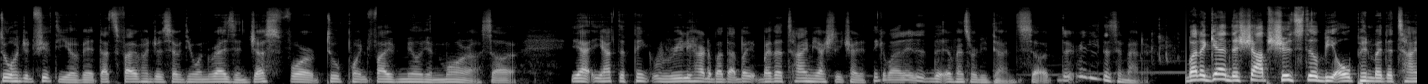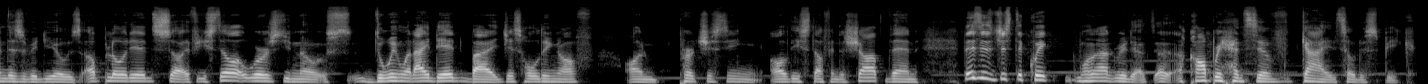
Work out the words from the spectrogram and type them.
250 of it that's 571 resin just for 2.5 million mora. So yeah you have to think really hard about that. But by the time you actually try to think about it the event's already done. So it really doesn't matter but again the shop should still be open by the time this video is uploaded. So if you still were you know doing what i did by just holding off on purchasing all these stuff in the shop then this is just a quick well not really a, a comprehensive guide so to speak.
